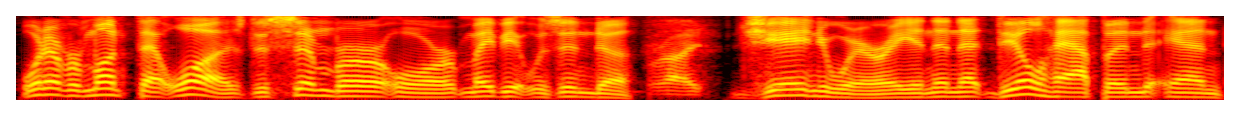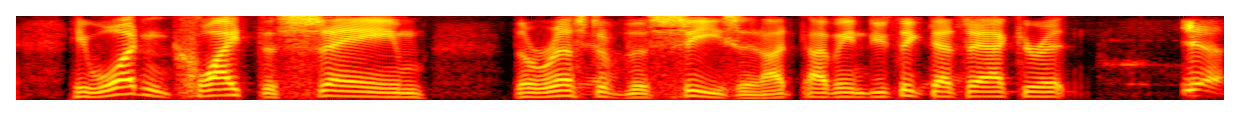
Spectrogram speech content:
whatever month that was, December or maybe it was into Right. January, and then that deal happened, and he wasn't quite the same the rest of the season. I, I mean, do you think that's accurate? Yes,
